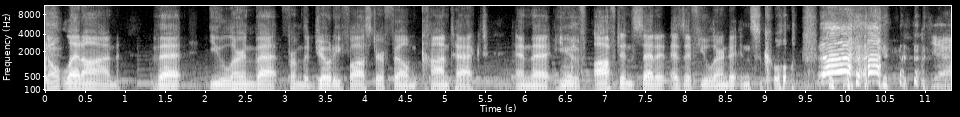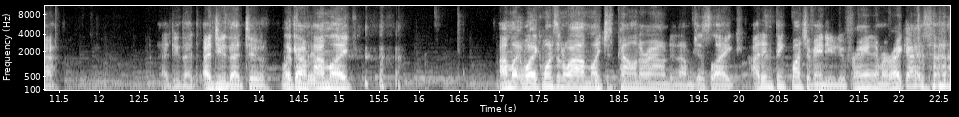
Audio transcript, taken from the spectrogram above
don't let on that you learned that from the Jodie Foster film Contact and that you've often said it as if you learned it in school. yeah. I do that. I do that too. Like That's I'm I'm like I'm like like once in a while I'm like just palling around and I'm just like I didn't think much of Andy Dufresne. Am I right, guys? I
